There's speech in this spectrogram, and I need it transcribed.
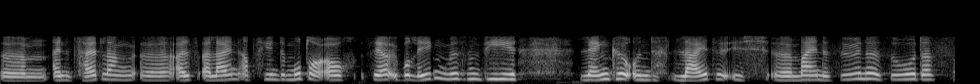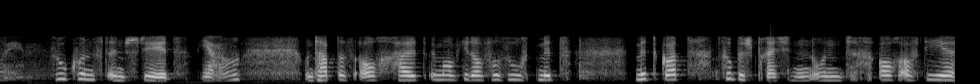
ähm, eine Zeit lang äh, als alleinerziehende Mutter auch sehr überlegen müssen, wie lenke und leite ich äh, meine Söhne so, dass Zukunft entsteht. Ja. ja. Und habe das auch halt immer wieder versucht mit mit Gott zu besprechen und auch auf die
